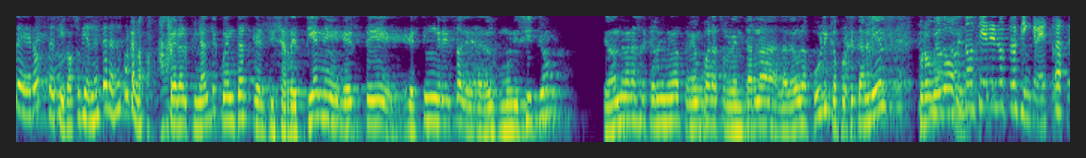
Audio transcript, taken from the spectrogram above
pero, te sigo subiendo intereses porque no estás pagando. Pero al final de cuentas, el si se retiene este, este ingreso al, municipio, ¿De dónde van a sacar dinero también para solventar la, la deuda pública? Porque también proveedores. No, tienen otros ingresos. Eh.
